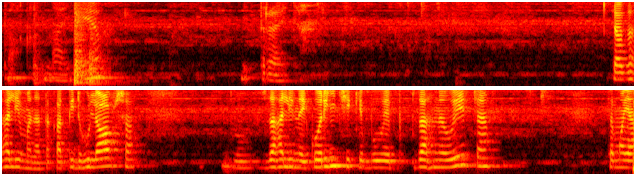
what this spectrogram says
Так, одна є. І третя. Ця взагалі в мене така підгулявша. Взагалі в неї корінчики були, загнилися. Це моя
